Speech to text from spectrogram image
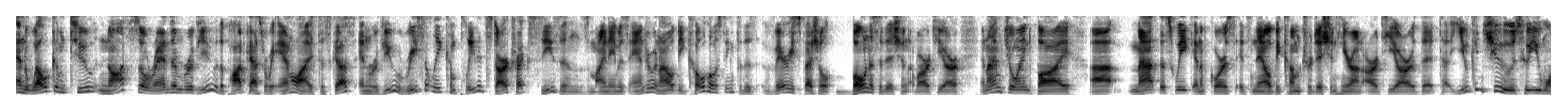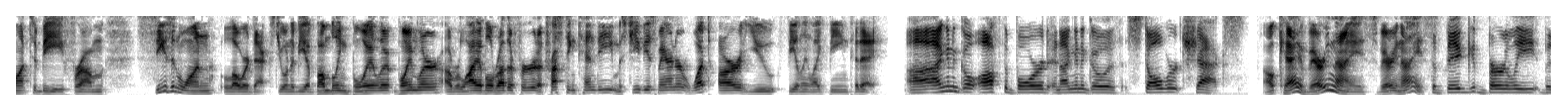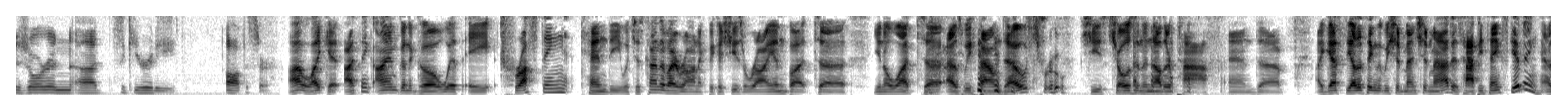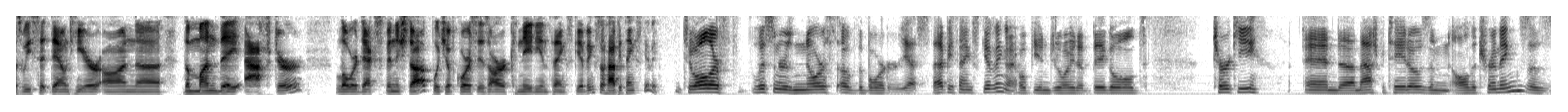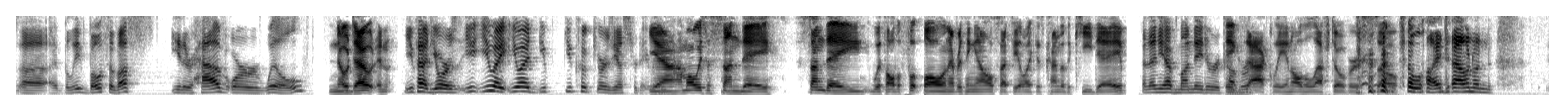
And welcome to Not So Random Review, the podcast where we analyze, discuss, and review recently completed Star Trek seasons. My name is Andrew, and I will be co hosting for this very special bonus edition of RTR. And I'm joined by uh, Matt this week, and of course, it's now become tradition here on RTR that uh, you can choose who you want to be from Season 1 Lower Decks. Do you want to be a bumbling boiler, Boimler, a reliable Rutherford, a trusting Tendi, mischievous Mariner? What are you feeling like being today? Uh, I'm going to go off the board and I'm going to go with Stalwart Shaxs. Okay, very nice. Very nice. The big, burly Bajoran uh, security officer. I like it. I think I am going to go with a trusting Tendi, which is kind of ironic because she's Orion, but. Uh, you know what? Uh, as we found out, true. she's chosen another path. And uh, I guess the other thing that we should mention, Matt, is Happy Thanksgiving as we sit down here on uh, the Monday after Lower Decks finished up, which of course is our Canadian Thanksgiving. So happy Thanksgiving. To all our f- listeners north of the border, yes, happy Thanksgiving. I hope you enjoyed a big old turkey and uh, mashed potatoes and all the trimmings, as uh, I believe both of us either have or will. No doubt, and you've had yours. You you ate you had you you cooked yours yesterday. Right? Yeah, I'm always a Sunday. Sunday with all the football and everything else, I feel like is kind of the key day. And then you have Monday to recover. Exactly, and all the leftovers. So to lie down and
